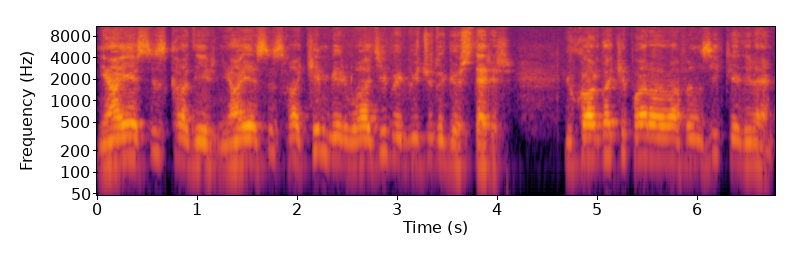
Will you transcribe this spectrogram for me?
nihayetsiz kadir, nihayetsiz hakim bir vacib vücudu gösterir. Yukarıdaki paragrafın zikredilen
